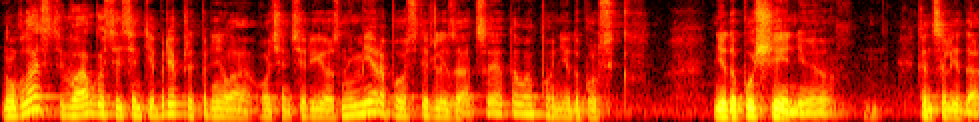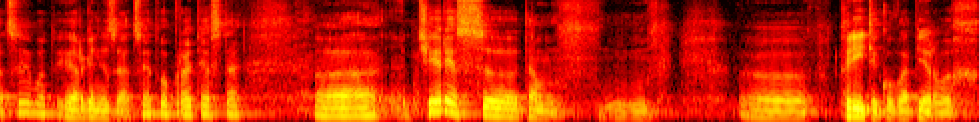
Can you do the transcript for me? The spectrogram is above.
Но власть в августе-сентябре предприняла очень серьезные меры по стерилизации этого, по недопуск... недопущению консолидации вот, и организации этого протеста. Э, через э, там, критику, во-первых,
